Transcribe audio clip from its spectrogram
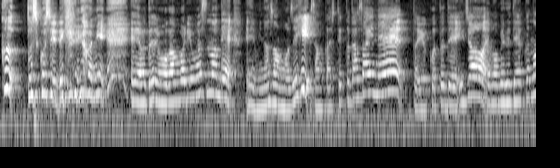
く年越しできるように、え私も頑張りますので、え皆さんもぜひ参加してくださいね。ということで以上エモベルデ役の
